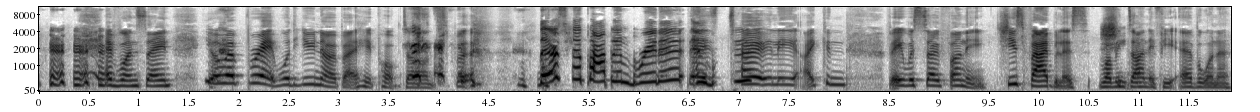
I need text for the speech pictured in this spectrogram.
everyone's saying, You're a Brit. What do you know about hip hop dance? But there's hip hop in Britain. There's totally, I can, but it was so funny. She's fabulous. Robin she, Dunn, if you ever want to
